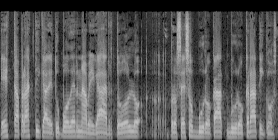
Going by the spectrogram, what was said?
esta práctica de tu poder navegar todos los uh, procesos burocráticos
